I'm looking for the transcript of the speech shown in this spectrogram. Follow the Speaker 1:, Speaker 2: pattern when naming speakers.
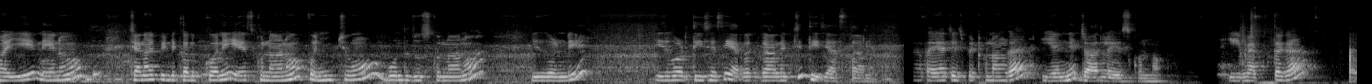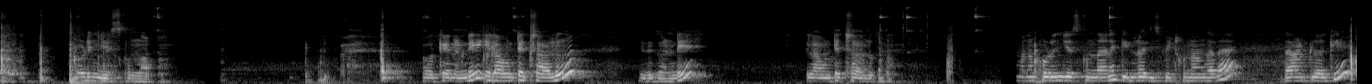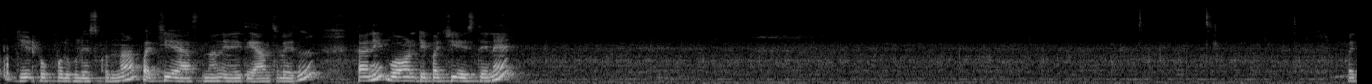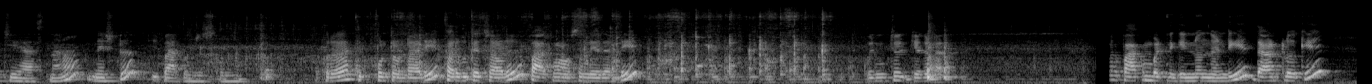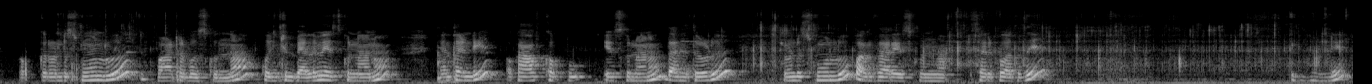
Speaker 1: అయ్యి నేను శనగపిండి కలుపుకొని వేసుకున్నాను. కొంచెం బూందు చూసుకున్నాను. ఇదిగోండి. ఇది కూడా తీసేసి ఎర్రగాలిచ్చి తీసేస్తాను. తయారు చేసి పెట్టుకున్నాక ఇవన్నీ జార్లో వేసుకుందాం. ఈ మెత్తగా పొడిని చేసుకుందాం. ఓకేనండి. ఇలా ఉంటే చాలు. ఇదిగోండి. ఇలా ఉంటే చాలు. మనం పొడిని చేసుకుందాని గిన్నెలో తీసి పెట్టుకున్నాం కదా. దాంట్లోకి జీడిపప్పు పులుకులు వేసుకుందాం పచ్చి వేస్తున్నాను నేనైతే వేయించలేదు కానీ బాగుంటాయి పచ్చి వేస్తేనే. పచ్చి వేస్తున్నాను. నెక్స్ట్ ఈ పాకం చూసుకుందాం. ఒకరుగా తిప్పుకుంటూ ఉండాలి. కరుగుతే చాలు. పాకం అవసరం లేదండి. కొంచెం జగడ పాకం పట్టిన గిన్నె ఉందండి. దాంట్లోకి ఒక రెండు స్పూన్లు వాటర్ పోసుకుందాం. కొంచెం బెల్లం వేసుకున్నాను. ఎంతండి? ఒక హాఫ్ కప్పు వేసుకున్నాను. దాని తోడు రెండు స్పూన్లు పంచదార వేసుకున్నా. సరిపోతుంది? ఇదిగోండి.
